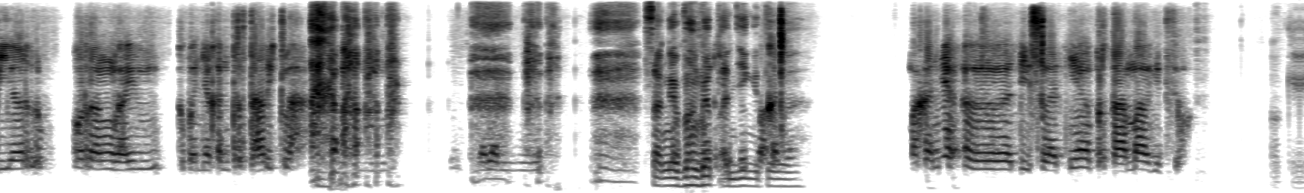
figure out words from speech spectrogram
biar orang lain kebanyakan tertarik lah. dalam sange banget anjing itu mah makanya eh, di slide-nya pertama gitu. oke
